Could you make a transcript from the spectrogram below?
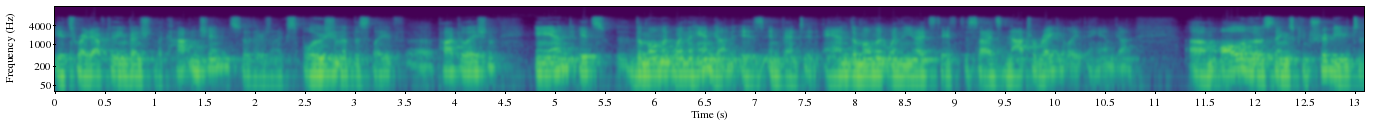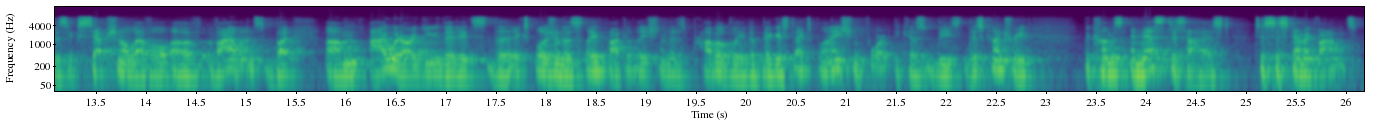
It's right after the invention of the cotton gin, so there's an explosion of the slave uh, population. And it's the moment when the handgun is invented and the moment when the United States decides not to regulate the handgun. Um, all of those things contribute to this exceptional level of violence. But um, I would argue that it's the explosion of the slave population that is probably the biggest explanation for it because these, this country becomes anesthetized to systemic violence.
